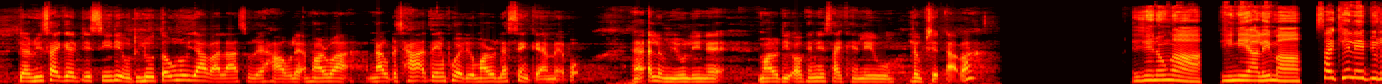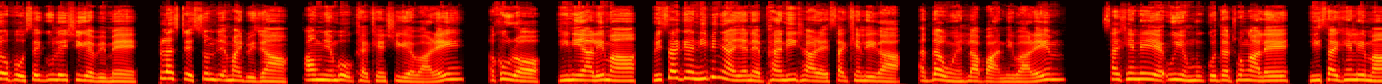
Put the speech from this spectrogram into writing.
။ပြီးတော့ recycle ပစ္စည်းတွေကိုဒီလိုသုံးလို့ရပါလားဆိုတဲ့ဟာကိုလည်းအမားတို့ကနောက်တခြားအသင်းအဖွဲ့တွေကိုအမားတို့လက်ဆင့်ကမ်းမယ်ပေါ့။အဲအဲ့လိုမျိုးလေးနဲ့အမားတို့ဒီ organic cycle လေးကိုလုပ်ဖြစ်တာပါ။ အရင်တုန်းကဒီနေရာလေးမှာစိုက်ခင်းလေးပြုလုပ်ဖို့စိတ်ကူးလေးရှိခဲ့ပေမဲ့ပလတ်စတစ်စွန့်ပစ်အမိုက်တွေကြောင့်အောင်မြင်ဖို့အခက်အခဲရှိခဲ့ပါတယ်။အခုတော့ဒီနေရာလေးမှာ recycle နည်းပညာရဲ့နဲ့ဖန်တီးထားတဲ့စိုက်ခင်းလေးကအသက်ဝင်လှပနေပါတယ်။စိုက်ခင်းလေးရဲ့ဥယျာဉ်မှုကိုသက်ထွန်းကလည်းဒီစိုက်ခင်းလေးမှာ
